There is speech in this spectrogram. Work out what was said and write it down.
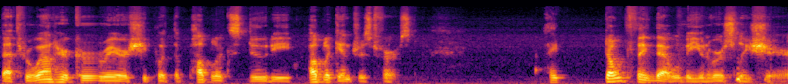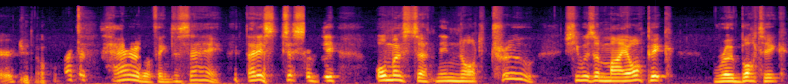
that throughout her career she put the public's duty, public interest first I don't think that will be universally shared. No. That's a terrible thing to say. That is just simply, almost certainly not true. She was a myopic, robotic,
